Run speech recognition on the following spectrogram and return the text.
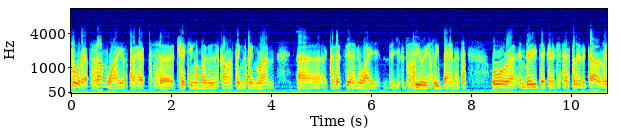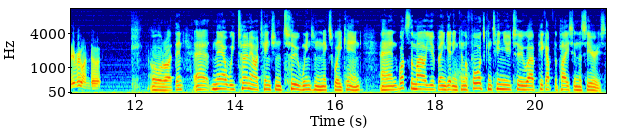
sort out some way of perhaps uh, checking on whether this kind of thing's being run, because uh, that's the only way that you could seriously ban it, or uh, indeed they're going to just have to let it go and let everyone do it. All right then. Uh, now we turn our attention to Winton next weekend, and what's the mail you've been getting? Can the Fords continue to uh, pick up the pace in the series?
